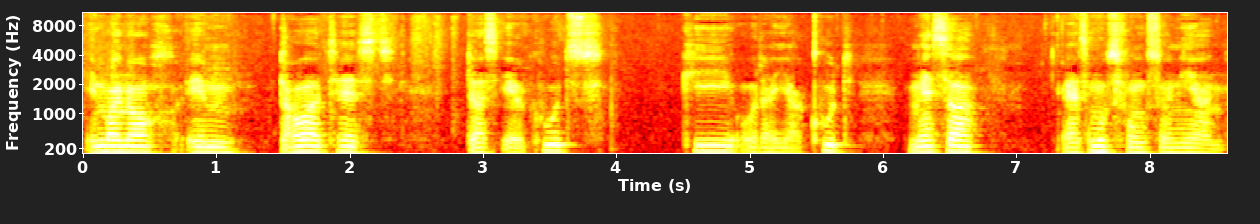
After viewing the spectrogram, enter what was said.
immer noch im Dauertest das Irkutski oder Jakut Messer. Es muss funktionieren.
